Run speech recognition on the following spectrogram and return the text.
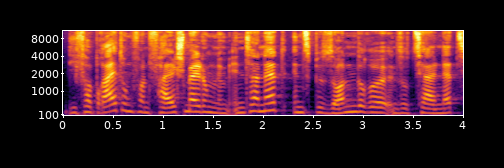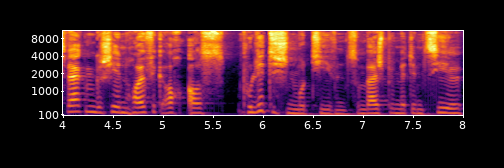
Die Verbreitung von Falschmeldungen im Internet, insbesondere in sozialen Netzwerken, geschehen häufig auch aus politischen Motiven, zum Beispiel mit dem Ziel,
